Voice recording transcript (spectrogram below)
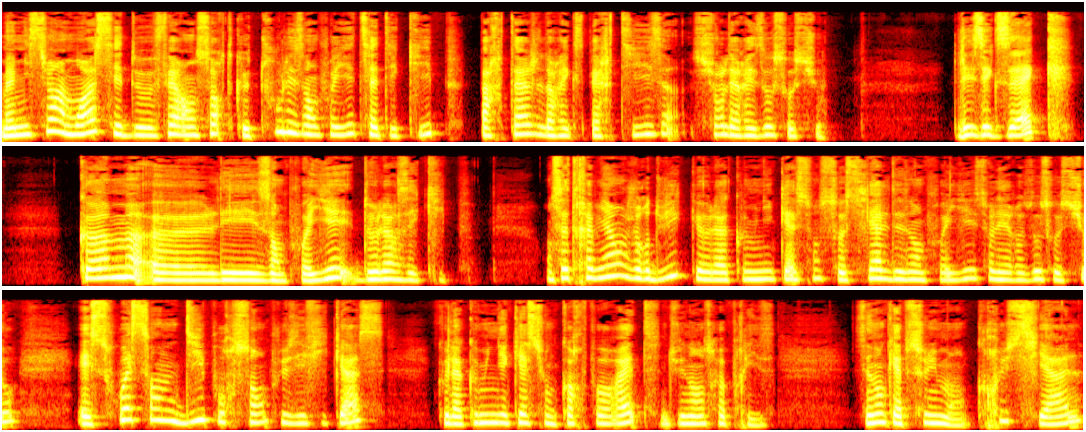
Ma mission à moi, c'est de faire en sorte que tous les employés de cette équipe partagent leur expertise sur les réseaux sociaux. Les execs, comme euh, les employés de leurs équipes. On sait très bien aujourd'hui que la communication sociale des employés sur les réseaux sociaux est 70% plus efficace que la communication corporate d'une entreprise. C'est donc absolument crucial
